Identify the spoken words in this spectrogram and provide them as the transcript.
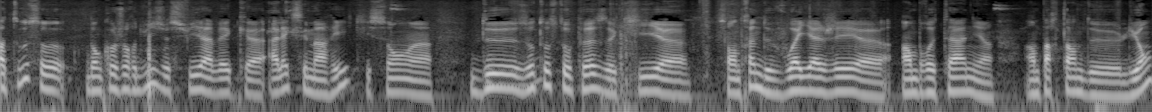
à tous. Euh, Donc aujourd'hui, je suis avec euh, Alex et Marie, qui sont euh, deux autostoppeuses qui sont en train de voyager en Bretagne en partant de Lyon.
